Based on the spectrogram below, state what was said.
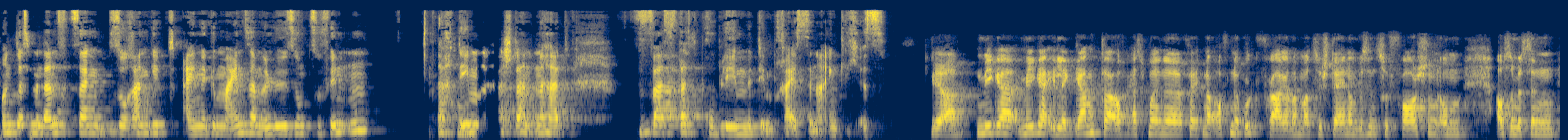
Und dass man dann sozusagen so rangeht, eine gemeinsame Lösung zu finden, nachdem man verstanden hat, was das Problem mit dem Preis denn eigentlich ist. Ja, mega, mega elegant, da auch erstmal eine, vielleicht eine offene Rückfrage nochmal zu stellen, um ein bisschen zu forschen, um auch so ein bisschen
